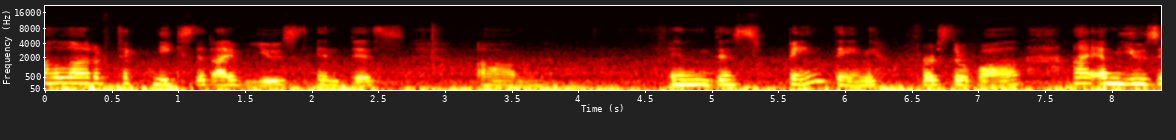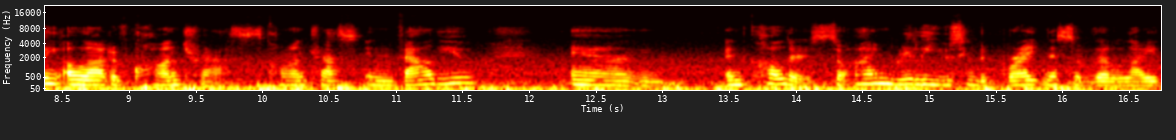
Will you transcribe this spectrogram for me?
a lot of techniques that I've used in this um, in this painting first of all i am using a lot of contrasts contrasts in value and and colors. So i'm really using the brightness of the light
